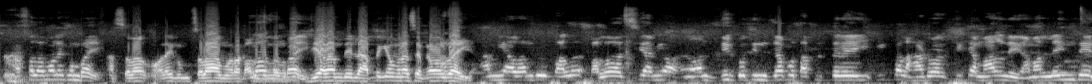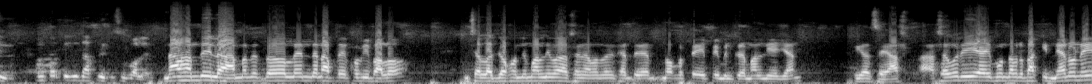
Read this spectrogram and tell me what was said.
আসসালামু আলাইকুম ভাই। আসসালামু আলাইকুম সালাম ওয়া ভালো ভাই? জি আলহামদুলিল্লাহ। আপনি কেমন আছেন? কামাল ভাই? আমি আলহামদুলিল্লাহ ভালো ভালো আছি। আমি দীর্ঘদিন যাবত আপনাদের এই ইকবাল হার্ডওয়ার থেকে মাল নেই আমার লেনদেন সম্পর্কে যদি আপনি কিছু বলেন। না আলহামদুলিল্লাহ আমাদের তো লেনদেন আপনি খুবই ভালো। ইনশাল্লাহ যখনই মাল নিবে আসেন আমাদের এখান থেকে নগদ থেকে পেমেন্ট করে মাল নিয়ে যান। ঠিক আছে? আশা করি এই পর্যন্ত আমরা বাকি নেনও নেই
